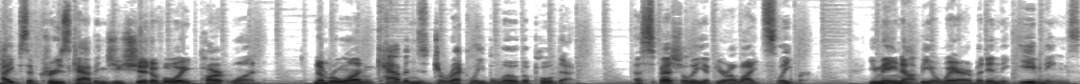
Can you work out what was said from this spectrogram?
Types of cruise cabins you should avoid, Part 1. Number 1 Cabins directly below the pool deck, especially if you're a light sleeper. You may not be aware, but in the evenings,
